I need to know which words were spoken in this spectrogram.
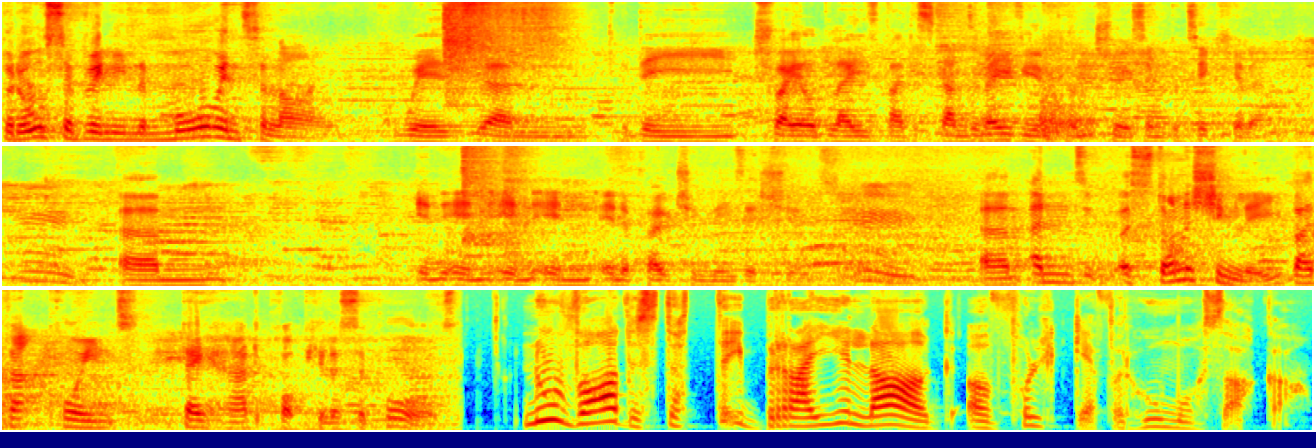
but also bringing them more into line with um, the trail blazed by the Scandinavian countries in particular um, in, in, in, in, in approaching these issues. Um, and astonishingly, by that point, they had popular support. Nå var det støtte i breie lag av folket for homosaker.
